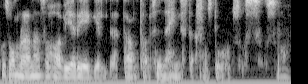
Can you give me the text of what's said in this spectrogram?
på somrarna så har vi i regel ett antal fina hingstar som står hos oss. Så. Mm.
